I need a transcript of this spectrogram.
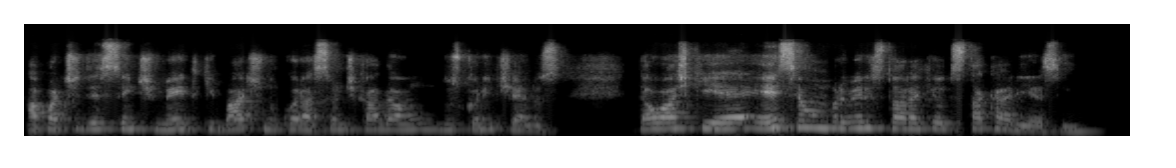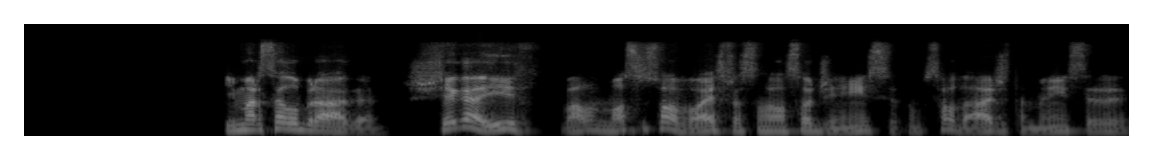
a partir desse sentimento que bate no coração de cada um dos corintianos. Então, acho que é, essa é uma primeira história que eu destacaria, assim. E Marcelo Braga, chega aí, fala, mostra sua voz para a nossa audiência, estamos com saudade também, você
